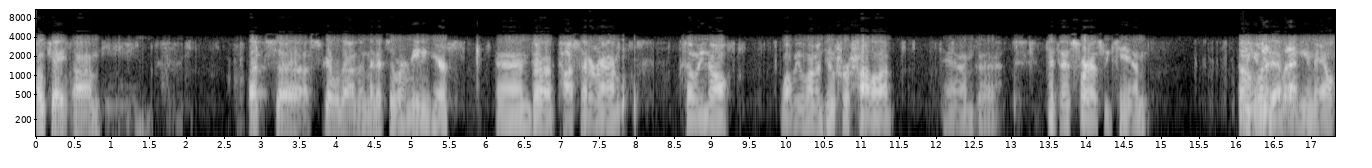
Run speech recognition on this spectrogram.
Okay. Um, let's uh, scribble down the minutes of our meeting here and uh, toss that around so we know what we want to do for a follow up and uh, get that as far as we can. So we can do that by I- email.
